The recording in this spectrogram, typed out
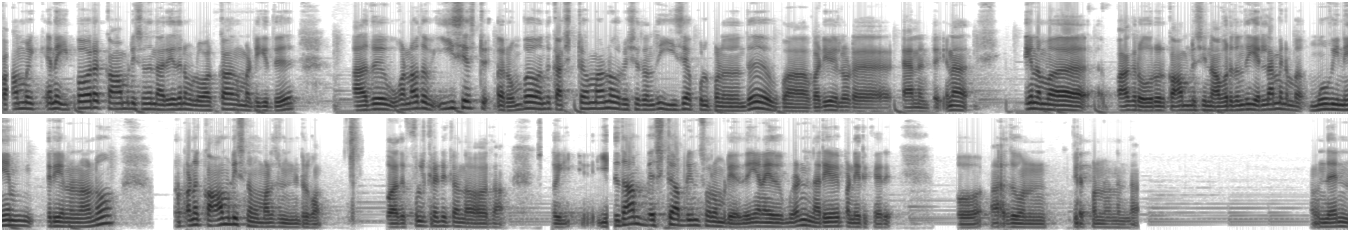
காமெடி ஏன்னா இப்போ வர காமெடிஸ் வந்து நிறைய நம்மளுக்கு ஒர்க் ஆக மாட்டேங்குது. அது ஒன் ஆஃப் த ஈஸியஸ்ட் ரொம்ப வந்து கஷ்டமான ஒரு விஷயத்த வந்து ஈஸியாக புல் பண்ணது வந்து வ- வடிவேலோட டேலண்ட் ஏன்னா நம்ம பார்க்குற ஒரு ஒரு காமெடி சீன் அவரது வந்து எல்லாமே நம்ம மூவி நேம் தெரியலைனாலும் அவர் பண்ண காமெடிஸ் நம்ம மனசில் நின்றுருக்கோம் அது ஃபுல் கிரெடிட் அந்த அவர் தான் ஸோ இதுதான் பெஸ்ட் அப்படின்னு சொல்ல முடியாது. ஏன்னா இது முன்னாடி நிறையவே பண்ணியிருக்காரு. ஸோ அது ஒன்று கிளியர் பண்ணணும் தான். தென்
